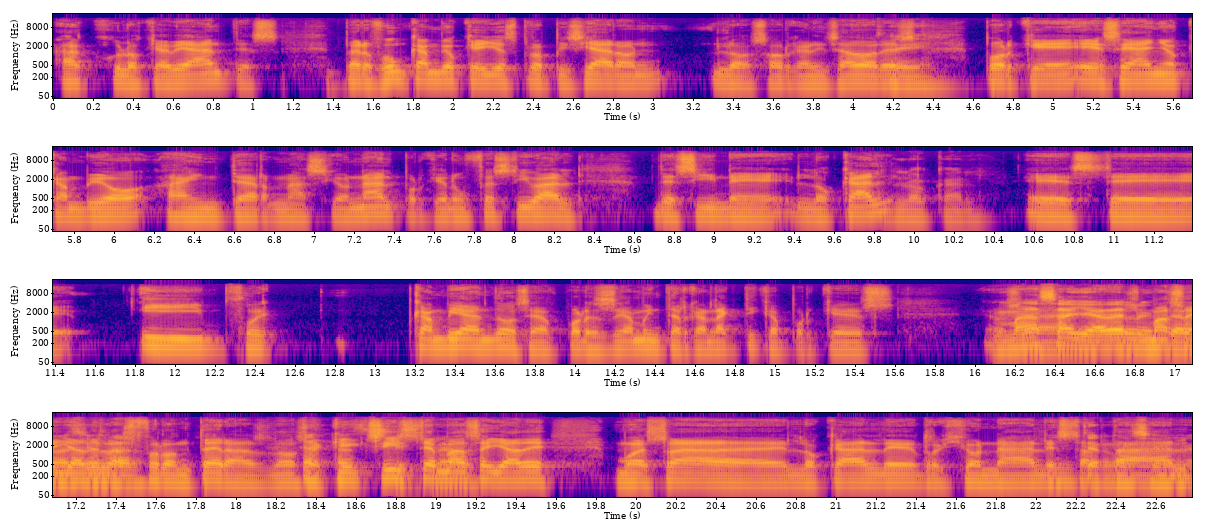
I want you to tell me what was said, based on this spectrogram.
a lo que había antes, pero fue un cambio que ellos propiciaron los organizadores, porque ese año cambió a internacional, porque era un festival de cine local. Local. Este, y fue cambiando, o sea, por eso se llama intergaláctica, porque es más allá de más allá de las fronteras, ¿no? O sea, que existe más allá de muestra eh, local, regional, estatal,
